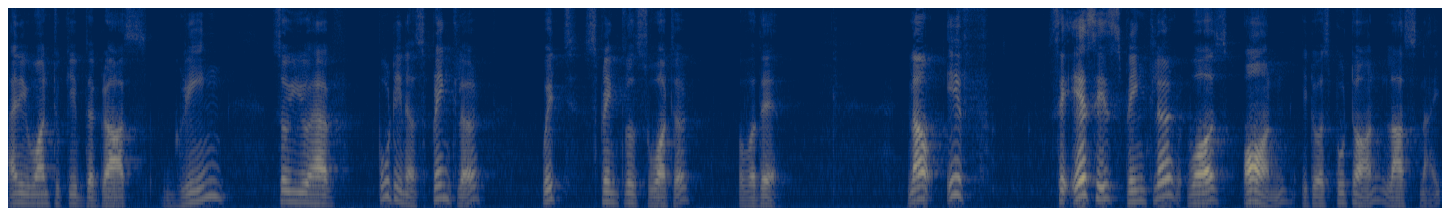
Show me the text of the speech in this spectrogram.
and you want to keep the grass green. So, you have put in a sprinkler which sprinkles water over there. Now, if say S is sprinkler was on, it was put on last night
